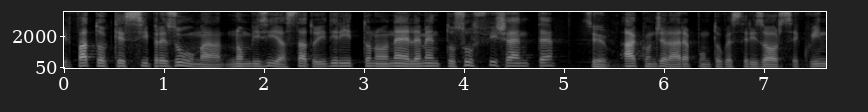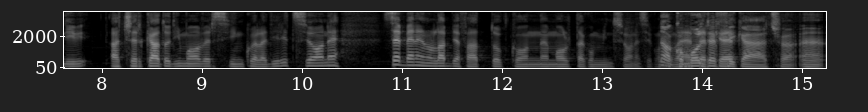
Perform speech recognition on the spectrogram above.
il fatto che si presuma non vi sia Stato di diritto non è elemento sufficiente Sì. a congelare appunto queste risorse e quindi ha cercato di muoversi in quella direzione sebbene non l'abbia fatto con molta convinzione secondo No, me con molta efficacia. eh.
